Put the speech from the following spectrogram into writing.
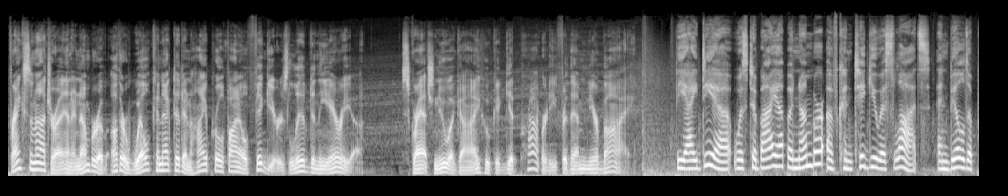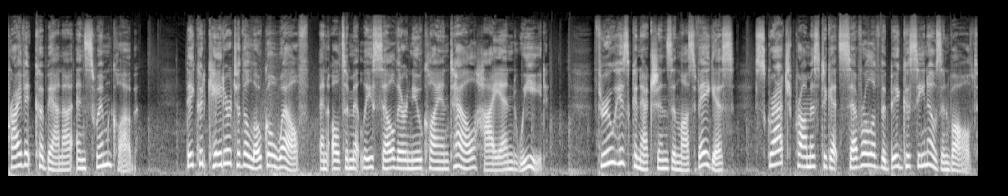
Frank Sinatra and a number of other well connected and high profile figures lived in the area. Scratch knew a guy who could get property for them nearby. The idea was to buy up a number of contiguous lots and build a private cabana and swim club. They could cater to the local wealth and ultimately sell their new clientele high end weed. Through his connections in Las Vegas, Scratch promised to get several of the big casinos involved.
